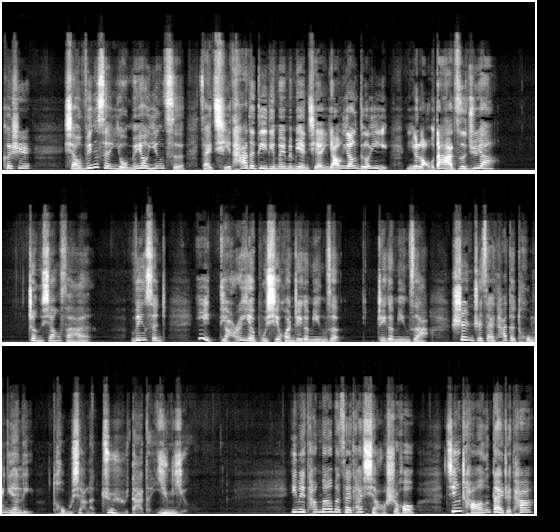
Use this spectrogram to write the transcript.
可是，小 Vincent 有没有因此在其他的弟弟妹妹面前洋洋得意，以老大自居啊？正相反，Vincent 一点儿也不喜欢这个名字。这个名字啊，甚至在他的童年里投下了巨大的阴影。因为他妈妈在他小时候经常带着他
